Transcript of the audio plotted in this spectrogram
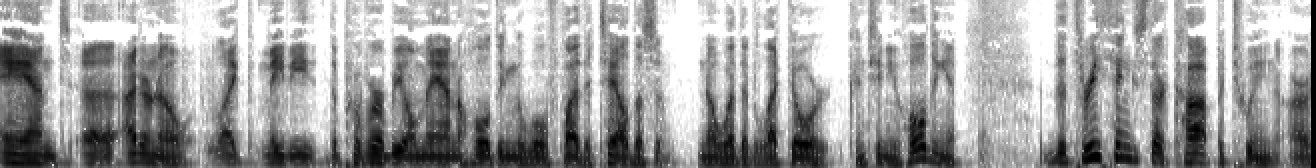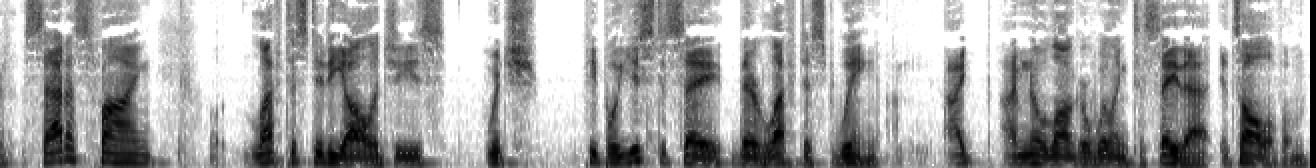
And uh, I don't know, like maybe the proverbial man holding the wolf by the tail doesn't know whether to let go or continue holding it. The three things they're caught between are satisfying leftist ideologies, which people used to say they're leftist wing. I, I'm no longer willing to say that. It's all of them.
